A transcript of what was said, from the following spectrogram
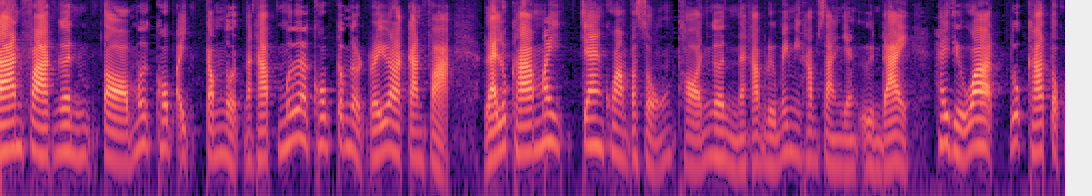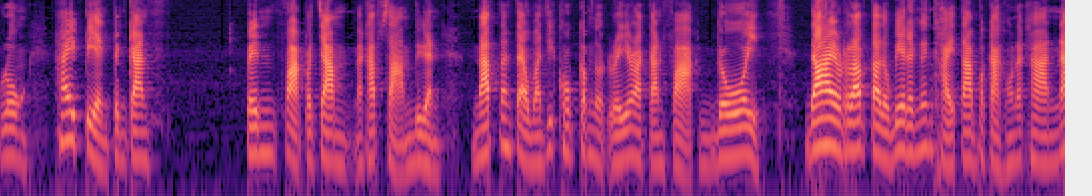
การฝากเงินต่อเมื่อครบกำหนดนะครับ เมื่อครบกำหนดระยะเวลาการฝาก และลูกค้าไม่แจ้งความประสงค์ถอนเงินนะครับ หรือไม่มีคำสั่งอย่างอื่นใด ให้ถือว่าลูกค้าตกลงให้เปลี่ยนเป็นการเป็นฝากประจำนะครับ 3 เดือน นับตั้งแต่วันที่ครบกำหนดระยะเวลาการฝาก โดย ได้รับตราดอกเบี้ยและเงื่อนไขตามประกาศของธนาคารณ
